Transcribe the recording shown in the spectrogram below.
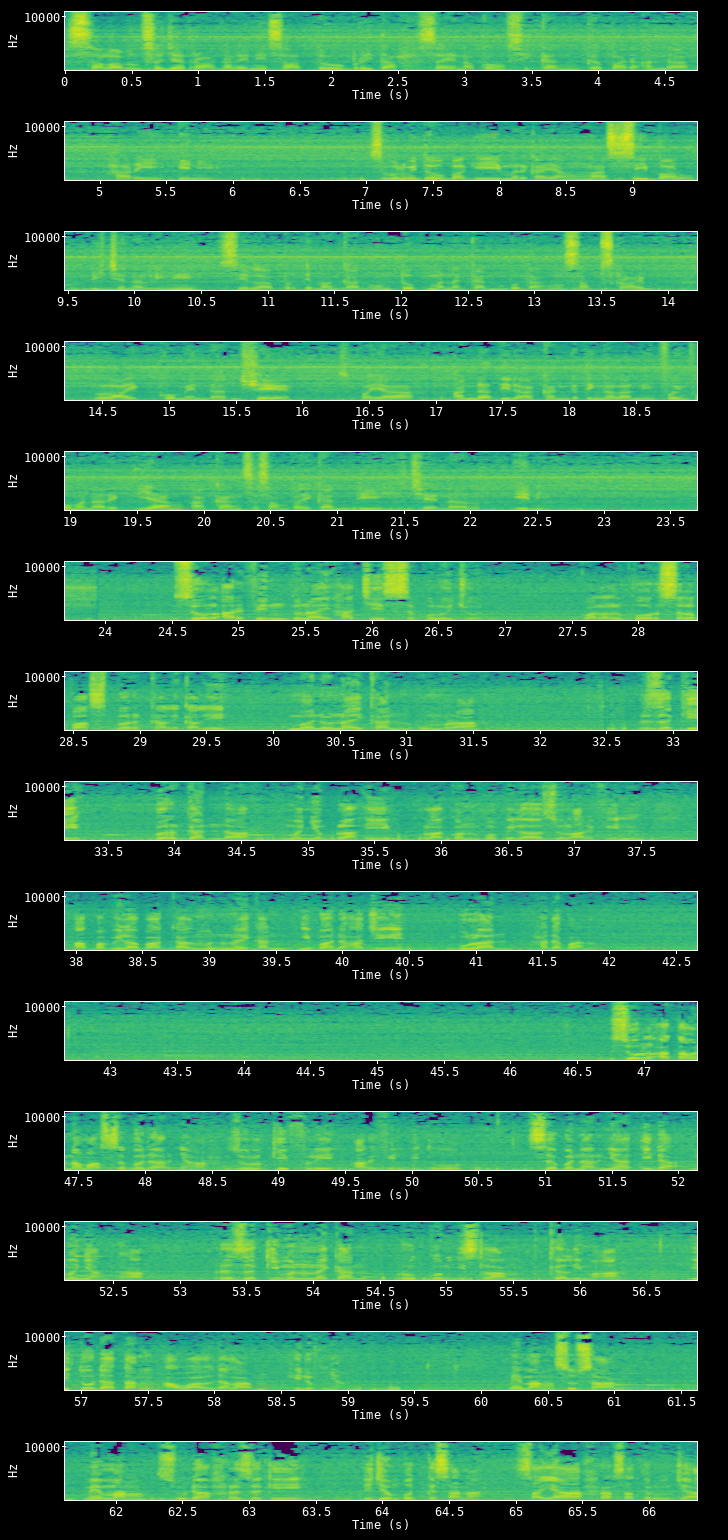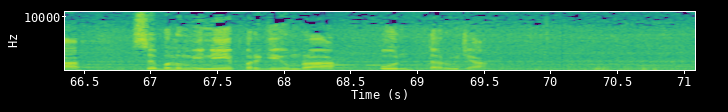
Salam sejahtera. Kali ini satu berita saya nak kongsikan kepada anda hari ini. Sebelum itu bagi mereka yang masih baru di channel ini, sila pertimbangkan untuk menekan butang subscribe, like, komen dan share supaya anda tidak akan ketinggalan info-info menarik yang akan saya sampaikan di channel ini. Zul Arifin tunai haji 10 Jun. Kuala Lumpur selepas berkali-kali menunaikan umrah, rezeki berganda menyebelahi pelakon popular Zul Arifin apabila bakal menunaikan ibadah haji bulan hadapan. Zul atau nama sebenarnya Zulkifli Arifin itu sebenarnya tidak menyangka rezeki menunaikan rukun Islam kelima itu datang awal dalam hidupnya. Memang susah, memang sudah rezeki dijemput ke sana. Saya rasa teruja, sebelum ini pergi umrah pun teruja.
